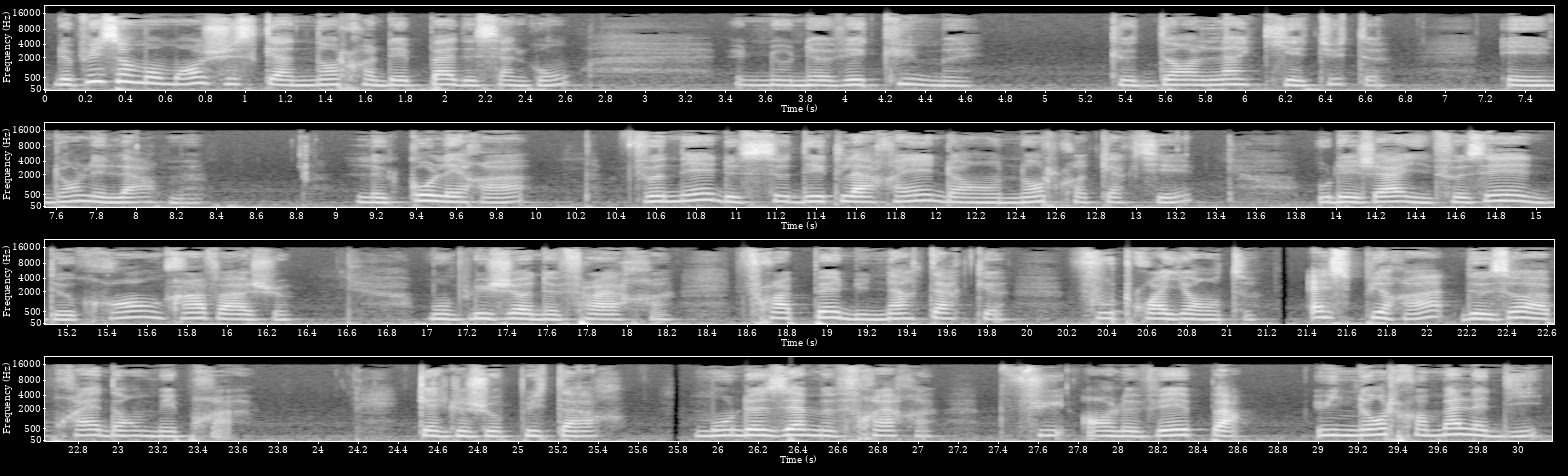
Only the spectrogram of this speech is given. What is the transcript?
Depuis ce moment jusqu'à notre départ de Sangon, nous ne vécûmes que dans l'inquiétude et dans les larmes. Le choléra venait de se déclarer dans notre quartier, où déjà il faisait de grands ravages. Mon plus jeune frère, frappé d'une attaque foudroyante, expira deux heures après dans mes bras. Quelques jours plus tard, mon deuxième frère fut enlevé par une autre maladie.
